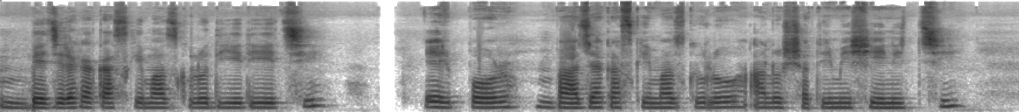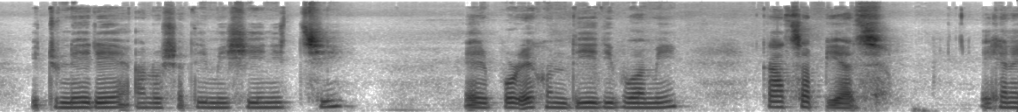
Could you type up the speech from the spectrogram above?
বেজে রাখা কাসকি মাছগুলো দিয়ে দিয়েছি। এরপর বাজা কাসকি মাছগুলো আলুর সাথে মিশিয়ে নিচ্ছি। একটু নেড়ে আলুর সাথে মিশিয়ে নিচ্ছি। এরপর এখন দিয়ে দিব আমি কাঁচা পেঁয়াজ। এখানে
